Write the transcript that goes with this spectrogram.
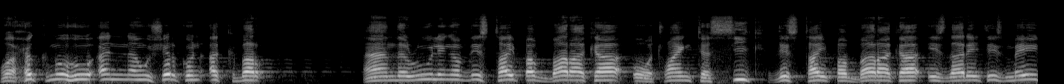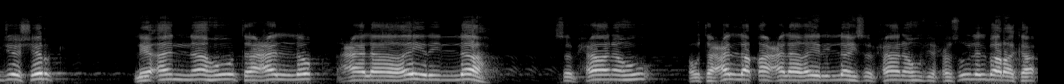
وحكمه أنه شرك أكبر and the ruling of this type of barakah or trying to seek this type of barakah is that it is major shirk لأنه تعلق على غير الله سبحانه أو تعلق على غير الله سبحانه في حصول البركة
